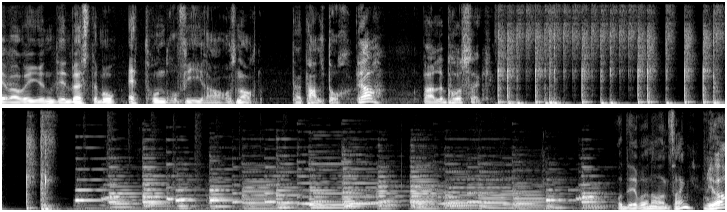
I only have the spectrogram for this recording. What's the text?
Eva Ryen, din bestemor, 104 og snart et halvt år. Ja, Baller på seg. Det var en annen sang. Ja,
